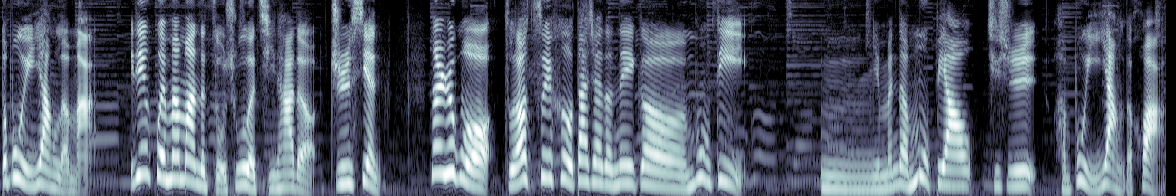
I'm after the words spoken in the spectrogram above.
都不一样了嘛。”一定会慢慢的走出了其他的支线。那如果走到最后，大家的那个目的，嗯，你们的目标其实很不一样的话，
